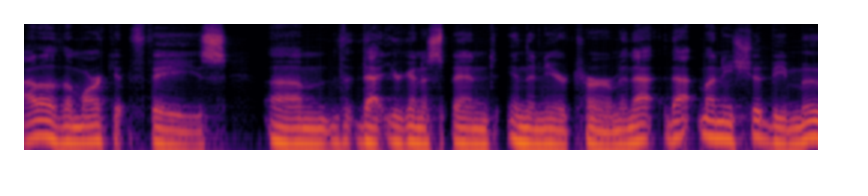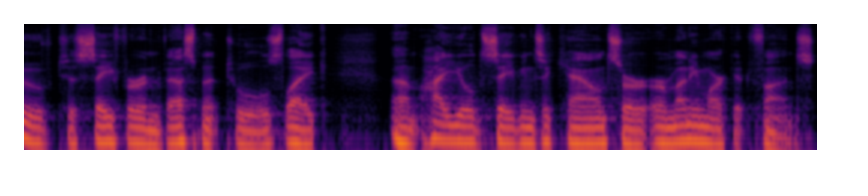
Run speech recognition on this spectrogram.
out of the market phase um, th- that you're going to spend in the near term, and that that money should be moved to safer investment tools like um, high yield savings accounts or, or money market funds.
